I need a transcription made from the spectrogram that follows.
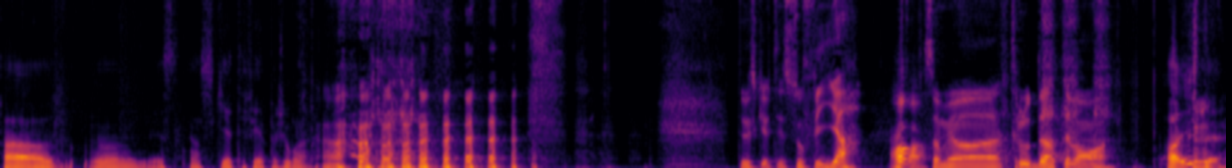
Ja, jag- jag skrev till fel person här. du skrev till Sofia, Ja, som jag trodde att det var. ja just det.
